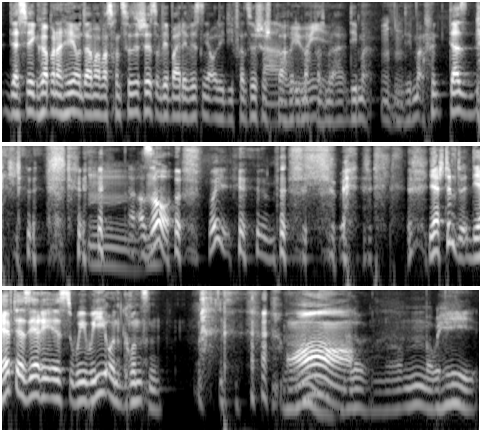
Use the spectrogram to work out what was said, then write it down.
deswegen hört man dann hier und da mal was Französisches und wir beide wissen ja, Olli, die französische Ah, Sprache, oui, die macht oui. was mit einem. Die, ma- die das, Ach so. Ui. ja, stimmt. Die Hälfte der Serie ist Oui Oui und Grunzen. Oh. Hallo. Mm, oui.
